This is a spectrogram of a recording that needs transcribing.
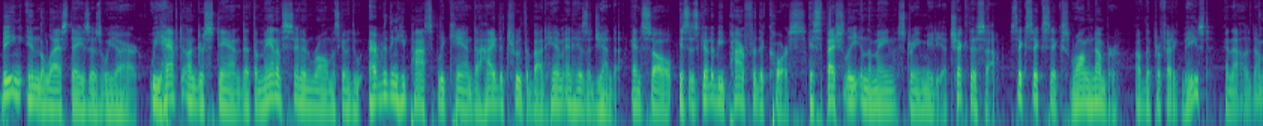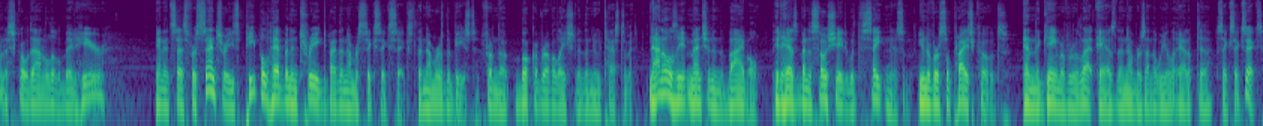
being in the last days as we are, we have to understand that the man of sin in Rome is going to do everything he possibly can to hide the truth about him and his agenda. And so this is going to be par for the course, especially in the mainstream media. Check this out 666, wrong number of the prophetic beast. And now I'm going to scroll down a little bit here. And it says, For centuries, people have been intrigued by the number 666, the number of the beast, from the book of Revelation in the New Testament. Not only is it mentioned in the Bible, it has been associated with Satanism, universal price codes, and the game of roulette as the numbers on the wheel add up to 666.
